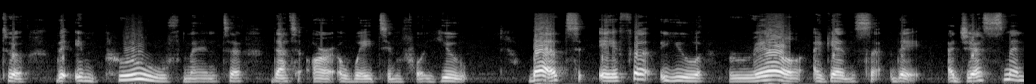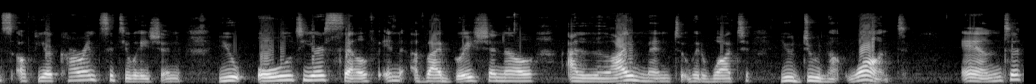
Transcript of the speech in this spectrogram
to the improvement that are awaiting for you. But if you rail against the adjustments of your current situation you hold yourself in a vibrational alignment with what you do not want. And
